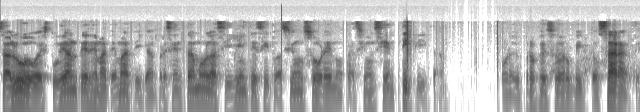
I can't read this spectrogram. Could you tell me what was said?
Saludos, estudiantes de matemática. Presentamos la siguiente situación sobre notación científica por el profesor Víctor Zárate.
